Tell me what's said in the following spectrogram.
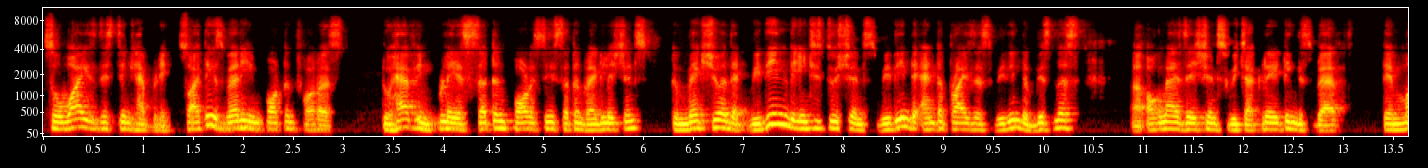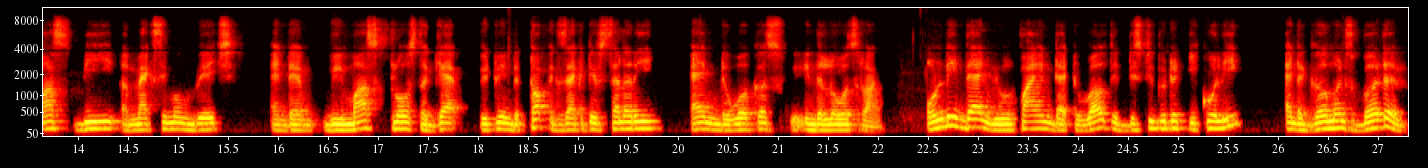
So why is this thing happening? So i think it's very important for us to have in place certain policies certain regulations to make sure that within the institutions within the enterprises within the business uh, organizations which are creating this wealth there must be a maximum wage and then we must close the gap between the top executive salary and the workers in the lowest rung. Only then we will find that wealth is distributed equally and the government's burden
